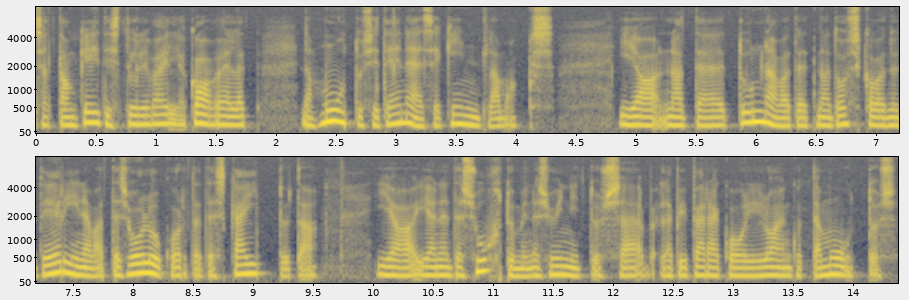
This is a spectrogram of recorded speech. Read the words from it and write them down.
sealt ankeedist tuli välja ka veel, et nad muutusid enesekindlamaks ja nad tunnevad, et nad oskavad nüüd erinevates olukordades käituda ja, ja nende suhtumine sünnitusse läbi perekooli loengute muutus.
